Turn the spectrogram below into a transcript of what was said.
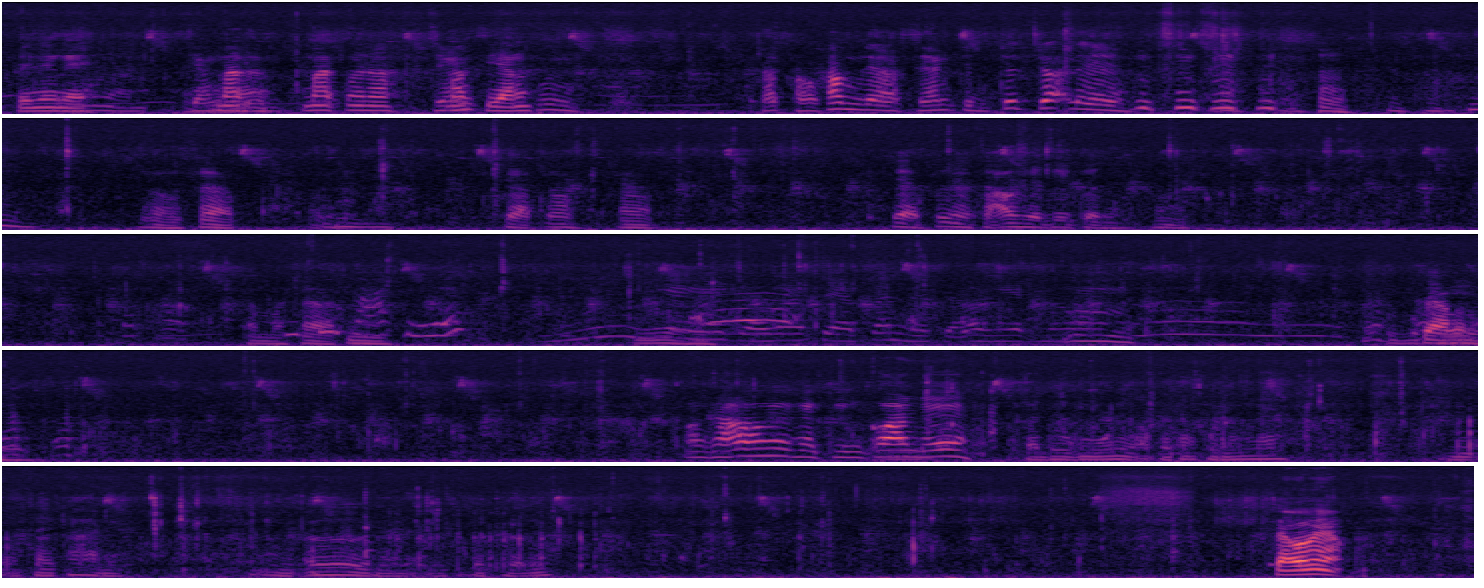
เป็นยังไงเสียงมัมักกมักไหมเนาะมักเสียงตัดเขาคำเรียกเสียงกินเจ๊ะๆเลยเราแซ่บแซ่บเนาะแซ่บเพื่อนสาวเห็ดดีเกินธรรมชาติอืมแซ่บ บางเช้าให้แค่กินก่อนเด้กระดูกหมูเนี่ยเอาไปทางคนนั้นนะมันเอาใส่ผ้าเนี่ยอืมเออนั่นแหละมันจะถึงแซ่บไหมแม่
